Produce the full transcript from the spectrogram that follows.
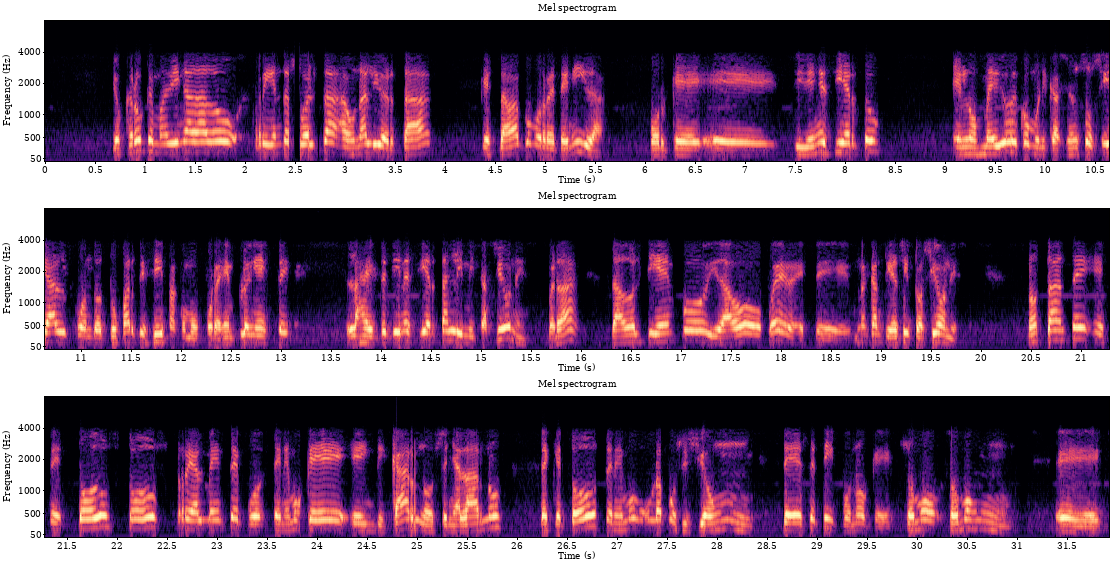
yo creo que más bien ha dado rienda suelta a una libertad que estaba como retenida, porque eh, si bien es cierto, en los medios de comunicación social, cuando tú participas, como por ejemplo en este, la gente tiene ciertas limitaciones, ¿verdad? Dado el tiempo y dado pues este, una cantidad de situaciones. No obstante, este, todos, todos realmente pues, tenemos que eh, indicarnos, señalarnos de que todos tenemos una posición de ese tipo, ¿no? Que somos, somos, eh,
